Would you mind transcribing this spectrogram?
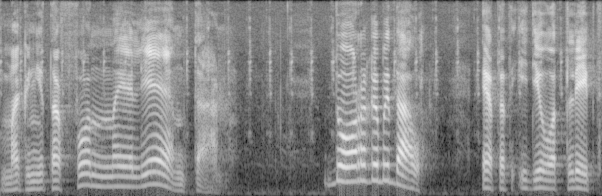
Магнитофонная лента. Дорого бы дал этот идиот Лейпт,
